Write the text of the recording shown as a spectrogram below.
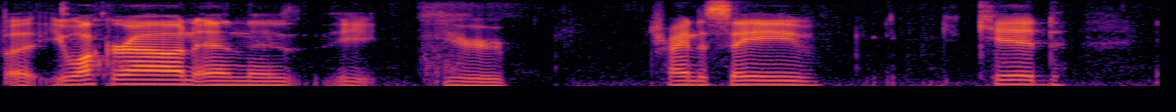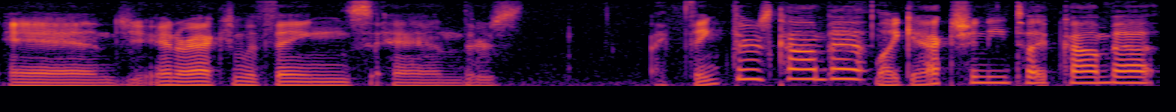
but you walk around and you're trying to save your kid, and you're interacting with things, and there's, I think there's combat, like actiony type combat,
